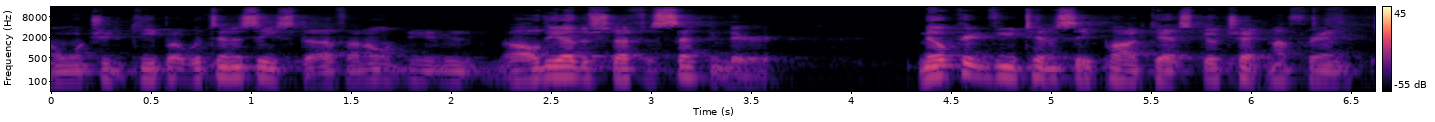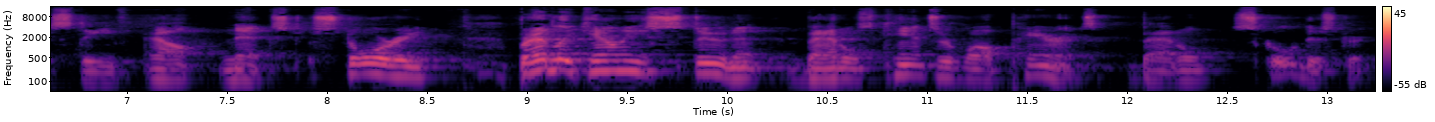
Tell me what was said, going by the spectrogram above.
I want you to keep up with Tennessee stuff. I don't even, all the other stuff is secondary. Mill Creek View Tennessee podcast. Go check my friend Steve out. Next story. Bradley County student battles cancer while parents battle school district.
